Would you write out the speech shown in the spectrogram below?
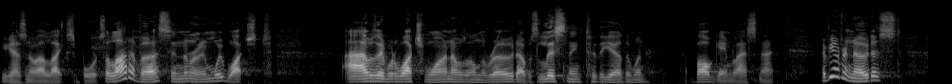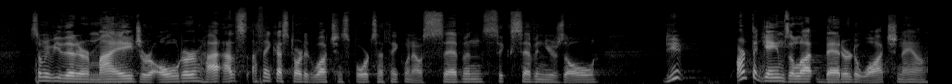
You guys know I like sports. A lot of us in the room, we watched. I was able to watch one. I was on the road. I was listening to the other one. A ball game last night. Have you ever noticed some of you that are my age or older, I, I, I, think I started watching sports, I think when I was seven, six, seven years old. Do you, aren't the games a lot better to watch now?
